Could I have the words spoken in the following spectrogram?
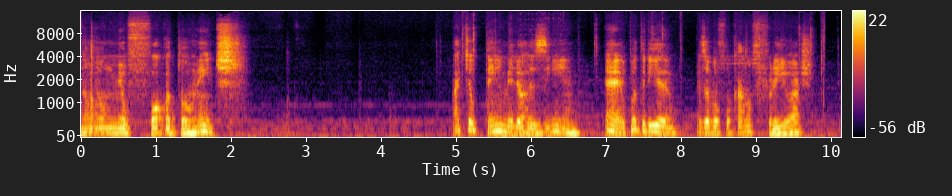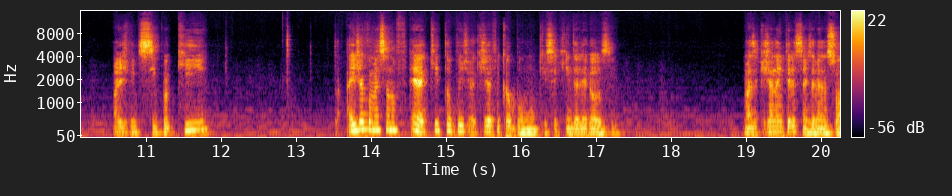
Não é o meu foco atualmente. A que eu tenho melhorzinha. É, eu poderia. Mas eu vou focar no freio, eu acho. Mais 25 aqui. Aí já começa no. É, aqui talvez. Aqui já fica bom. Aqui esse aqui ainda é legalzinho. Mas aqui já não é interessante, tá vendo? É só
